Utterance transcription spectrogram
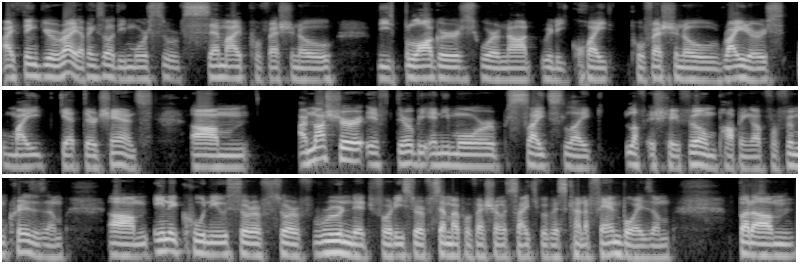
I think you're right. I think some of the more sort of semi-professional, these bloggers who are not really quite professional writers might get their chance. Um, I'm not sure if there will be any more sites like Love HK Film popping up for film criticism. um, Cool News sort of sort of ruined it for these sort of semi-professional sites with this kind of fanboyism. But um,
